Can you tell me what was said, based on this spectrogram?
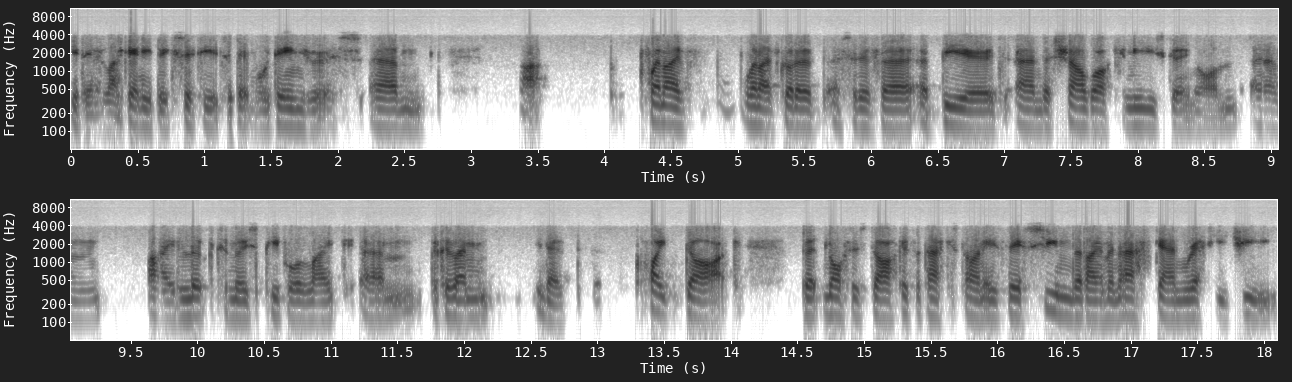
you know like any big city, it's a bit more dangerous. Um, uh, when I've when I've got a, a sort of a, a, beard and a shalwar kameez going on, um, I look to most people like um, because I'm you know quite dark, but not as dark as the Pakistanis. They assume that I'm an Afghan refugee,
